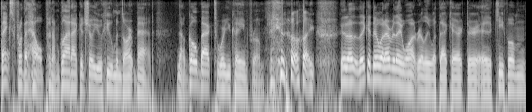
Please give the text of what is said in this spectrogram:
thanks for the help and I'm glad I could show you humans aren't bad. Now go back to where you came from. you know, like you know, they could do whatever they want really with that character and keep him.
